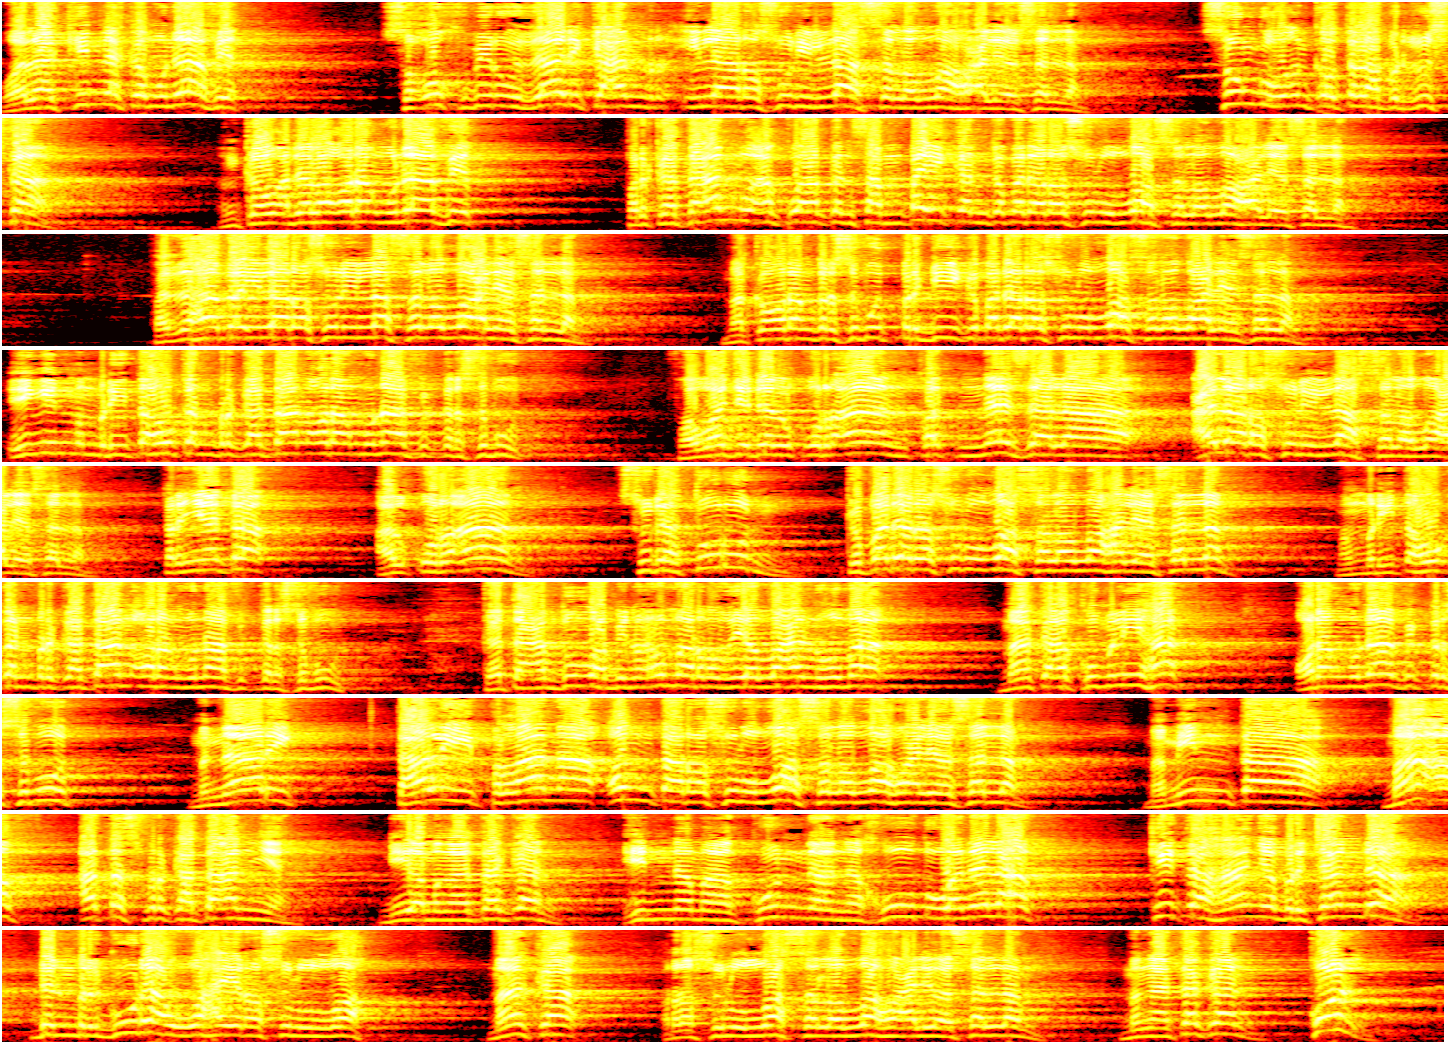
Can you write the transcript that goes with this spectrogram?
walakinnaka munafiq." Sa'ukhbiru dzalika an ila Rasulillah sallallahu alaihi wasallam. Sungguh engkau telah berdusta. Engkau adalah orang munafik. Perkataanmu aku akan sampaikan kepada Rasulullah sallallahu alaihi wasallam. Fadhahaba ila Rasulillah sallallahu alaihi wasallam. Maka orang tersebut pergi kepada Rasulullah sallallahu alaihi wasallam ingin memberitahukan perkataan orang munafik tersebut. Fawajadal Quran qad nazala ala Rasulillah sallallahu alaihi wasallam. Ternyata Al-Quran sudah turun kepada Rasulullah sallallahu alaihi wasallam memberitahukan perkataan orang munafik tersebut. Kata Abdullah bin Umar radhiyallahu anhu, maka aku melihat orang munafik tersebut menarik tali pelana onta Rasulullah sallallahu alaihi wasallam meminta maaf atas perkataannya. Dia mengatakan, "Innama kunna nakhudu wa nal'ab." Kita hanya bercanda dan bergurau wahai Rasulullah. Maka Rasulullah sallallahu alaihi wasallam mengatakan, "Qul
